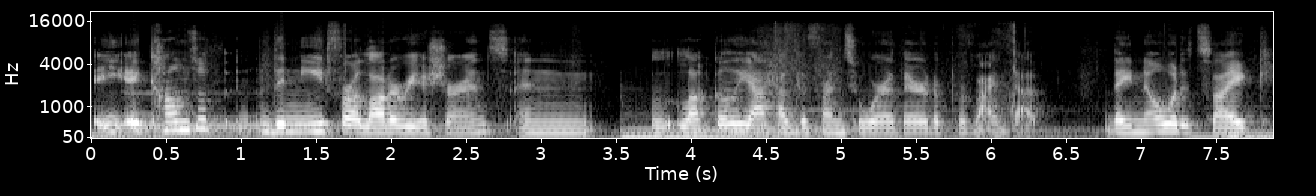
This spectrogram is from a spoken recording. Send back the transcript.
it comes with the need for a lot of reassurance and luckily I have the friends who are there to provide that. They know what it's like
